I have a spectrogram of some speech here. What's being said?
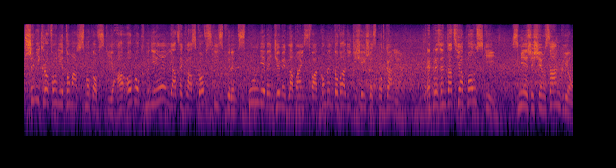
Przy mikrofonie Tomasz Smokowski, a obok mnie Jacek Laskowski, z którym wspólnie będziemy dla Państwa komentowali dzisiejsze spotkanie. Reprezentacja Polski zmierzy się z Anglią.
